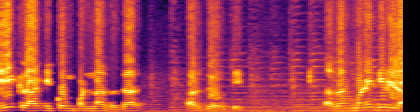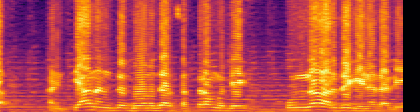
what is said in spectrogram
एक लाख एकोणपन्नास हजार अर्ज होते. साधारणपणे दीड लाख. आणि त्यानंतर दोन हजार सतरा मध्ये पुन्हा अर्ज घेण्यात आले.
